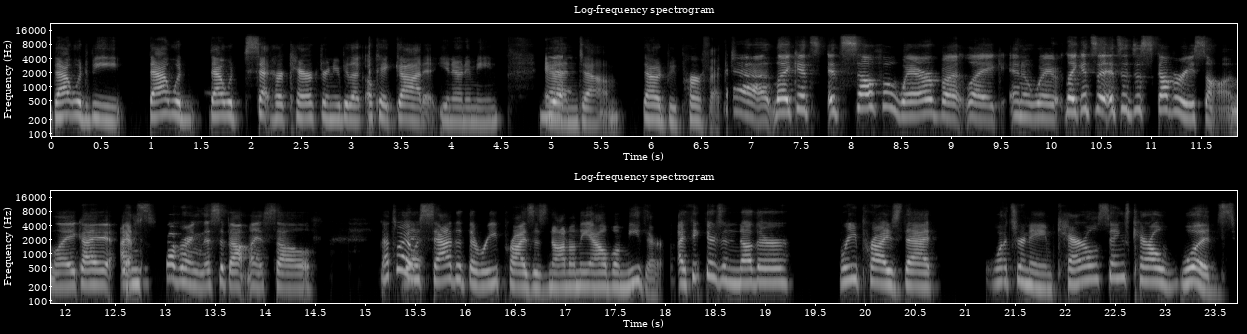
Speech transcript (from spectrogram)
that would be that would that would set her character and you'd be like okay got it you know what i mean Yeah. and um that would be perfect yeah like it's it's self-aware but like in a way like it's a it's a discovery song like i i'm discovering this about myself that's why Yeah. i was sad that the reprise is not on the album either i think there's another reprise that what's her name? Carol sings? Carol woods.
